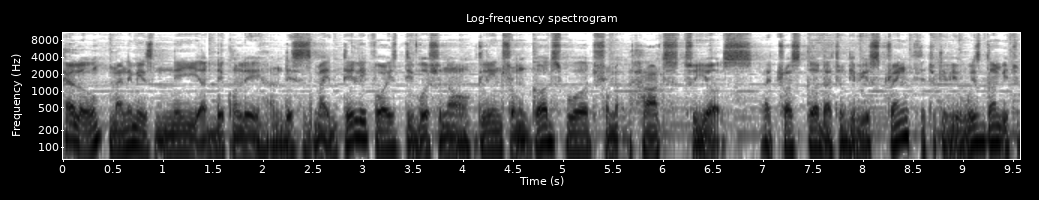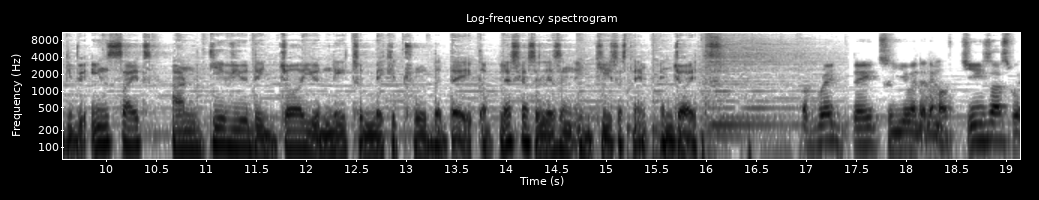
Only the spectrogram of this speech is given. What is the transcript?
Hello, my name is Nei Adekunle, and this is my daily voice devotional gleaned from God's word from my heart to yours. I trust God that will give you strength, it will give you wisdom, it will give you insight, and give you the joy you need to make it through the day. God bless you as you listen in Jesus' name. Enjoy it. A great day to you in the name of Jesus. We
